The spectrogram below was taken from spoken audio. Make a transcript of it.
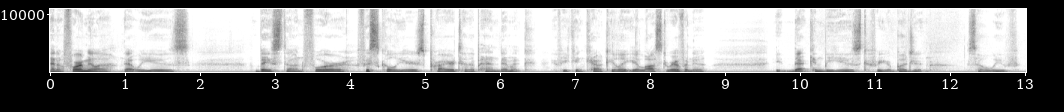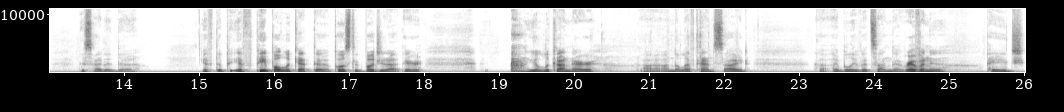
and a formula that we use based on four fiscal years prior to the pandemic. If you can calculate your lost revenue, that can be used for your budget. So we've decided uh, if the if people look at the posted budget out there, you'll look on there uh, on the left hand side, Uh, I believe it's on the revenue page.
